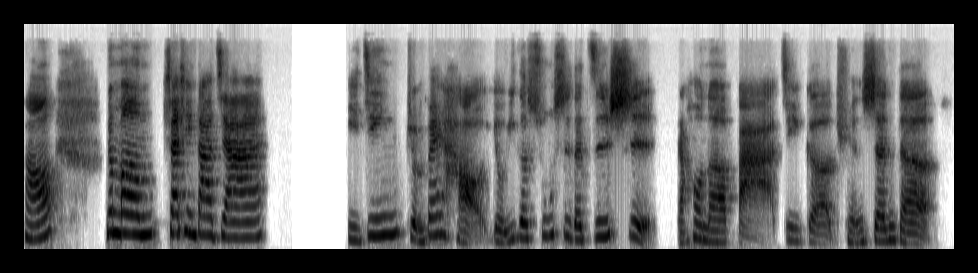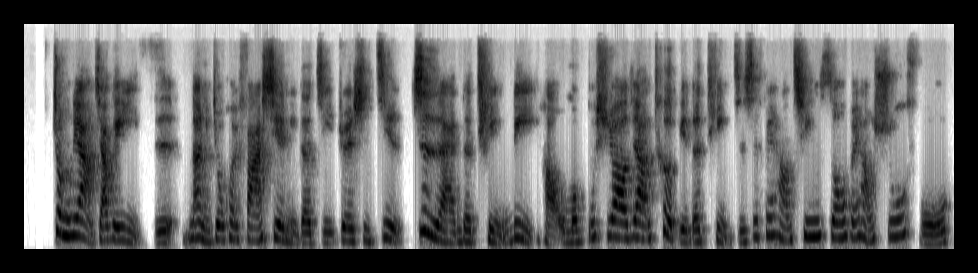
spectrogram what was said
好，那么相信大家已经准备好有一个舒适的姿势。然后呢，把这个全身的重量交给椅子，那你就会发现你的脊椎是自自然的挺立。好，我们不需要这样特别的挺，只是非常轻松、非常舒服，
